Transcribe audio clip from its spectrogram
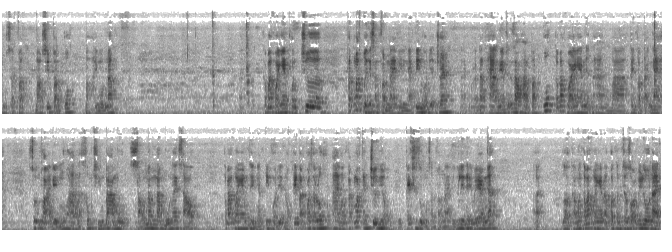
một sản phẩm bao ship toàn quốc bảo hành một năm. Các bác và anh em còn chưa thắc mắc về cái sản phẩm này thì nhắn tin gọi điện cho em. Ờ, đặt hàng thì em sẽ giao hàng toàn quốc. Các bác và anh em nhận hàng và thanh toán tại nhà số điện thoại để mua hàng là 0931 655 426 các bác và anh em có thể nhắn tin gọi điện hoặc kết bạn qua Zalo. Ai còn thắc mắc hay chưa hiểu cách sử dụng của sản phẩm này thì cứ liên hệ với em nhé. À, rồi cảm ơn các bác và anh em đã quan tâm theo dõi video này.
